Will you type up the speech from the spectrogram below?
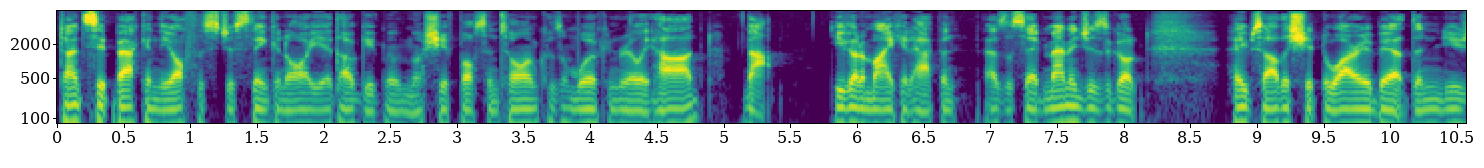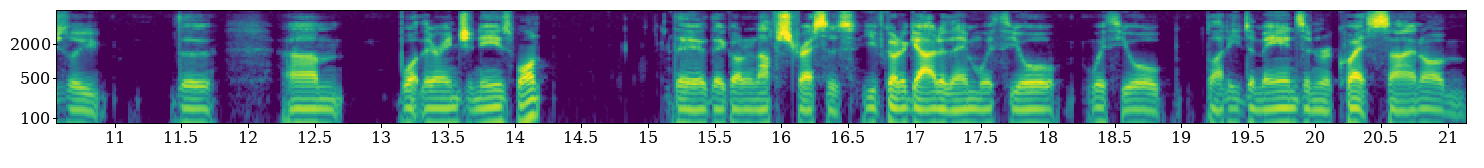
don't sit back in the office just thinking, oh yeah, they'll give me my shift bossing time because I'm working really hard. Nah, you got to make it happen. As I said, managers have got heaps of other shit to worry about than usually the um, what their engineers want. They they've got enough stresses. You've got to go to them with your with your bloody demands and requests, saying, "Oh,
